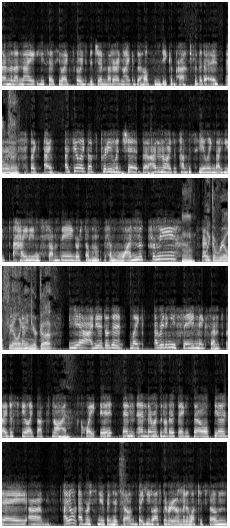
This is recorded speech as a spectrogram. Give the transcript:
And then at night he says he likes going to the gym better at night because it helps him decompress for the day. And okay. like i i feel like that's pretty legit but i don't know. I just have this feeling that he's hiding something or some someone from me. Hmm. and, like a real feeling and, in your gut? Yeah i mean it doesn't like everything he's saying makes sense but i just feel like that's not hmm. quite it. And and there was another thing. So the other day um I don't ever snoop in his phone, but he left the room and it left his phone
